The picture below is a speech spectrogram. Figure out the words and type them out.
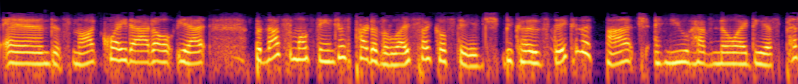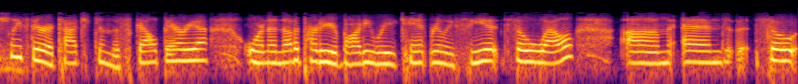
and it's not quite adult yet, but that's the most dangerous part of the life cycle stage because they can attach and you have no idea, especially if they're attached in the scalp area or in another part of your body where you can't really see it so well. Um, and so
